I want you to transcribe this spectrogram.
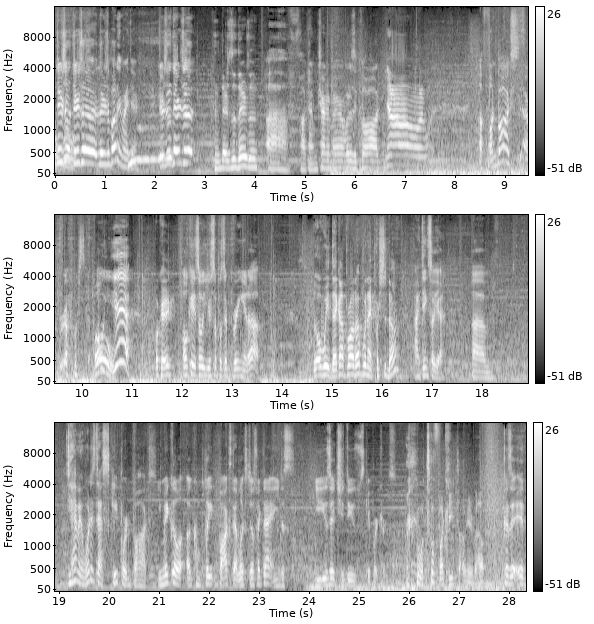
there's a there's a there's a button right there. There's a there's a there's a there's a ah fuck. I'm trying to remember what is it called. No, a fun box. I forgot what it's called. Oh. Oh yeah. okay. Okay, so you're supposed to bring it up. Oh wait, that got brought up when I pushed it down. I think so. Yeah. Um. Damn it! What is that skateboard box? You make a, a complete box that looks just like that, and you just you use it to do skateboard tricks. what the fuck are you talking about? Cause it, it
